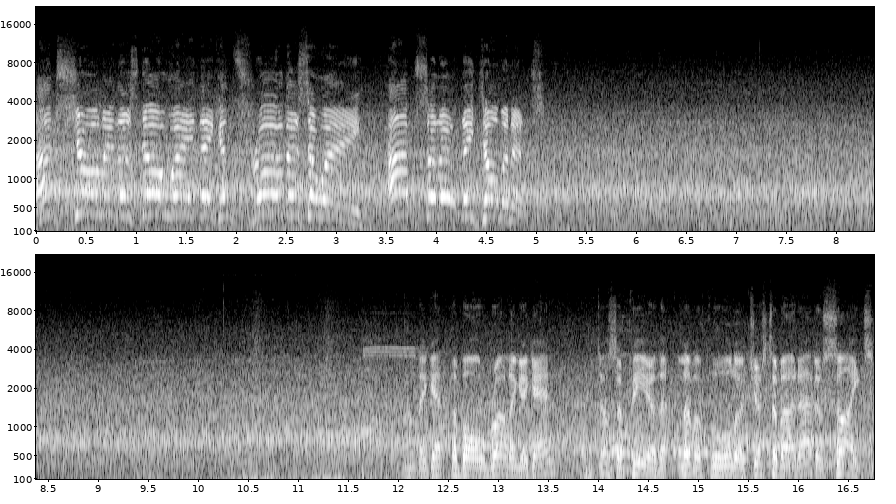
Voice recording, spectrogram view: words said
And surely there's no way they can throw this away. Absolutely dominant. Well, they get the ball rolling again. It does appear that Liverpool are just about out of sight.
